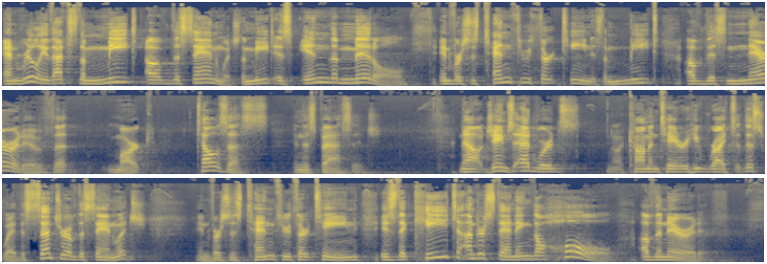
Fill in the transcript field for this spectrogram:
and really, that's the meat of the sandwich. The meat is in the middle. In verses 10 through 13 is the meat of this narrative that Mark tells us in this passage. Now, James Edwards, a commentator, he writes it this way The center of the sandwich, in verses 10 through 13, is the key to understanding the whole of the narrative.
